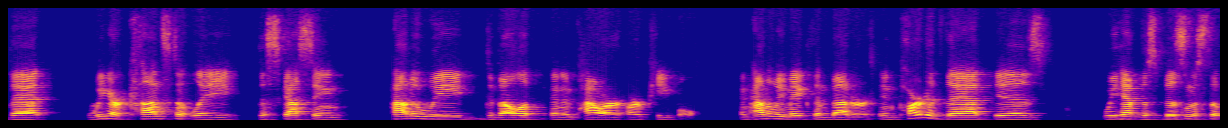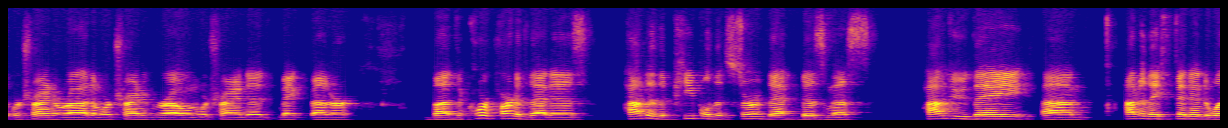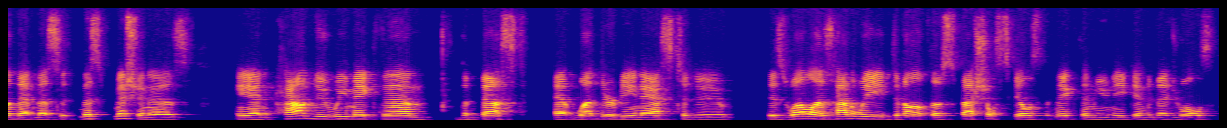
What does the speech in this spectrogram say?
that we are constantly discussing how do we develop and empower our people and how do we make them better. And part of that is we have this business that we're trying to run and we're trying to grow and we're trying to make better. But the core part of that is how do the people that serve that business how do they um, how do they fit into what that miss- mission is? And how do we make them the best at what they're being asked to do? As well as how do we develop those special skills that make them unique individuals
